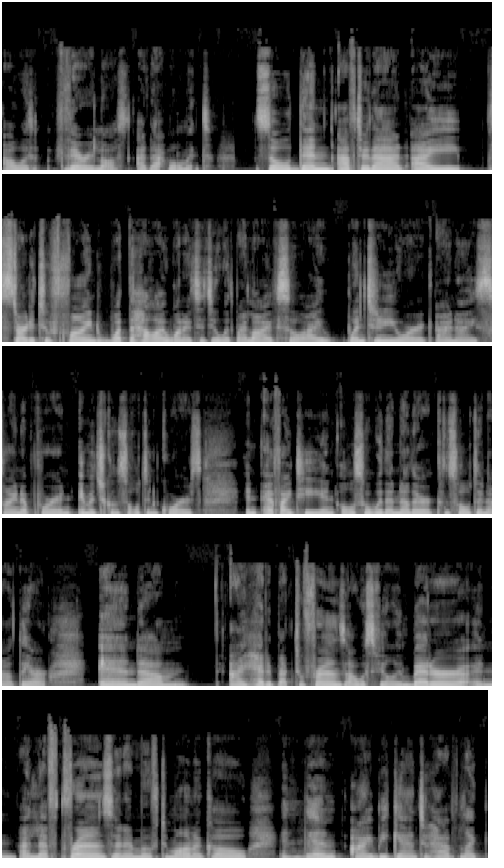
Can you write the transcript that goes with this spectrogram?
I was very lost at that moment. So then after that, I started to find what the hell I wanted to do with my life. So I went to New York and I signed up for an image consulting course in FIT and also with another consultant out there. And um, I headed back to France. I was feeling better and I left France and I moved to Monaco. And then I began to have like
